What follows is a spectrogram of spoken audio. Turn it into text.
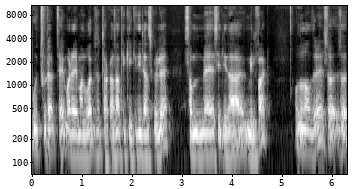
hvor Toralf Trøim var der i mange år, men så trakk han seg, han fikk ikke de han skulle, sammen med Silina Milfart og noen andre. Så, så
